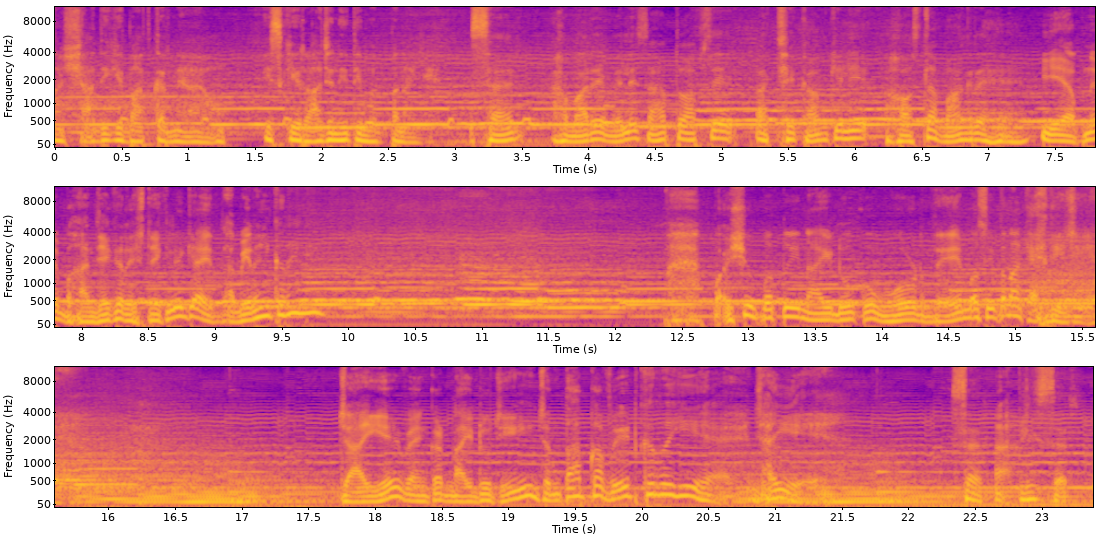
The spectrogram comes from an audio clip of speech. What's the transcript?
यहाँ शादी की बात करने आया हूँ। इसकी राजनीति मत बनाइए। सर हमारे एमएलए साहब तो आपसे अच्छे काम के लिए हौसला मांग रहे हैं। ये अपने भांजे के रिश्ते के लिए क्या इतना भी नहीं करेंगे? पशुपति नायडू को वोट दे बस इतना कह दीजिए। जाइए वेंकट नायडू जी जनता आपका वेट कर रही है। जाइए। Sir please sir.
